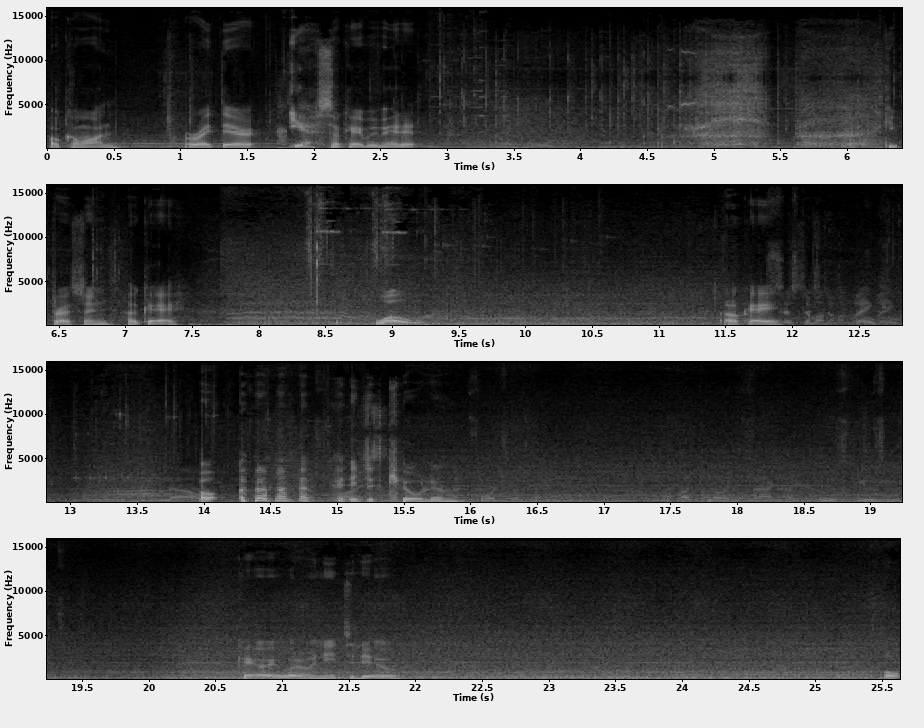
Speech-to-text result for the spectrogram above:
Oh, come on. Right there. Yes, okay, we made it. Keep pressing. Okay. Whoa. Okay. System on the blink? No. Oh, it just killed him. I'd like to know exactly who's using it. Okay, wait, what do we need to do? Oh,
